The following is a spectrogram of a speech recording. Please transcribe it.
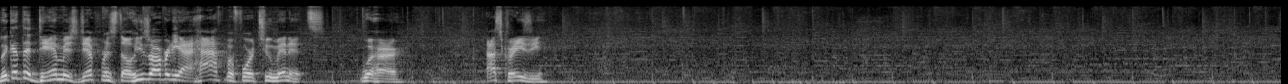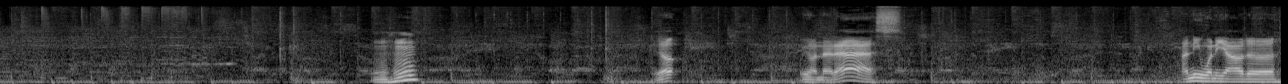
Look at the damage difference, though. He's already at half before two minutes with her. That's crazy. Mm-hmm. Yep. We on that ass. I need one of y'all to...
